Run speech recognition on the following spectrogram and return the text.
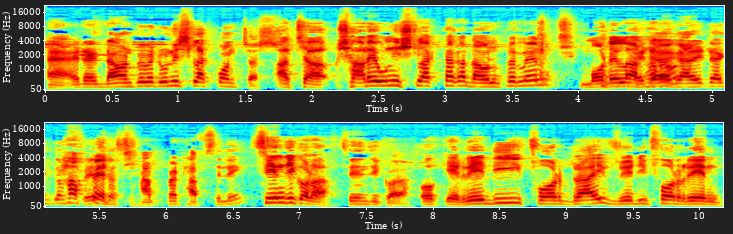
হ্যাঁ এটা ডাউন পেমেন্ট উনিশ লাখ পঞ্চাশ। আচ্ছা সাড়ে উনিশ লাখ টাকা ডাউন পেমেন্ট মডেল এটা গাড়িটা একদম হাফ আছে, half pad half ceiling CNG করা? সিএনজি করা। Okay ready for drive ready for rent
